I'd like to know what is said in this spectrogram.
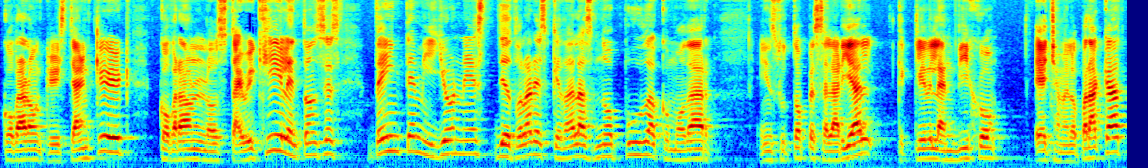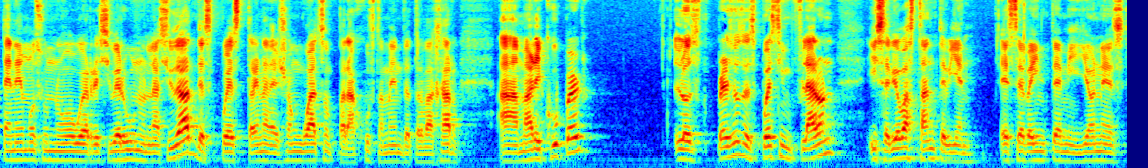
cobraron Christian Kirk, cobraron los Tyreek Hill. Entonces, 20 millones de dólares que Dallas no pudo acomodar en su tope salarial, que Cleveland dijo, échamelo para acá, tenemos un nuevo receiver 1 en la ciudad, después traen a Deshaun Watson para justamente trabajar a Mari Cooper. Los precios después inflaron y se vio bastante bien ese 20 millones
